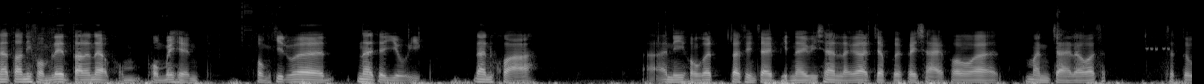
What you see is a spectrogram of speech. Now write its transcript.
ณตอนที่ผมเล่นตอนนั้นน่ะผมผมไม่เห็น ผมคิดว่าน่าจะอยู่อีกด้านขวา อันนี้ผมก็ตัดสินใจปิดในวิชั่นแล้วก็จะเปิดไฟฉายเพราะว่ามั่นใจแล้วว่าศัตรู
